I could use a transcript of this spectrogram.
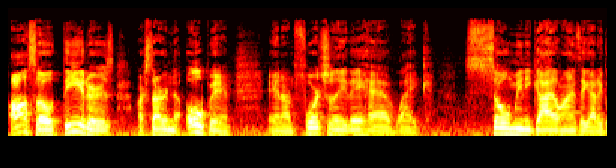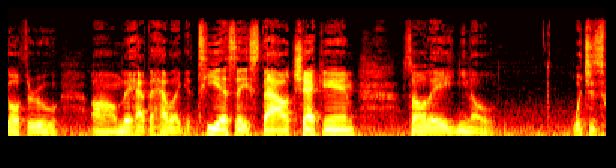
Also, theaters are starting to open, and unfortunately, they have like so many guidelines they got to go through. Um, they have to have like a TSA style check in. So they, you know, which is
